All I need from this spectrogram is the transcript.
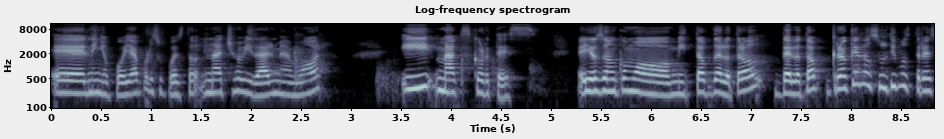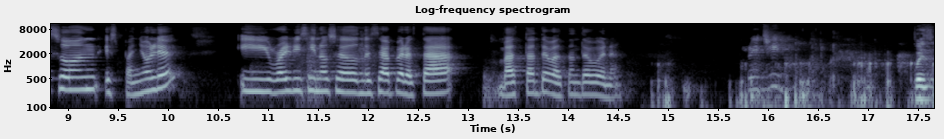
eh, el niño polla, por supuesto, Nacho Vidal, mi amor, y Max Cortés. Ellos son como mi top de lo, tro- de lo top. Creo que los últimos tres son españoles y Riley sí no sé dónde sea, pero está bastante, bastante buena. Richie. Pues,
